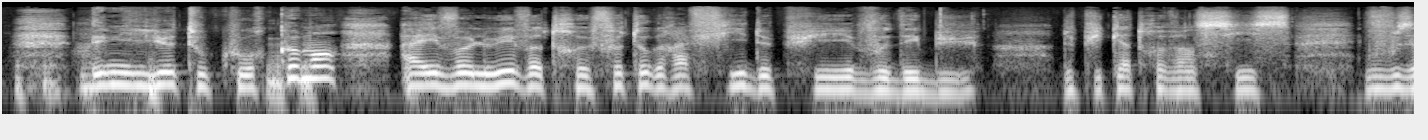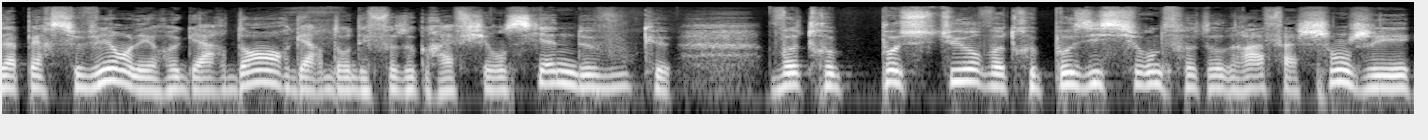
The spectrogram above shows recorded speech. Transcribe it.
des milieux tout court. Comment a évolué votre photographie depuis vos débuts, depuis 86 Vous vous apercevez en les regardant, en regardant des photographies anciennes de vous que votre posture, votre position de photographe a changé,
